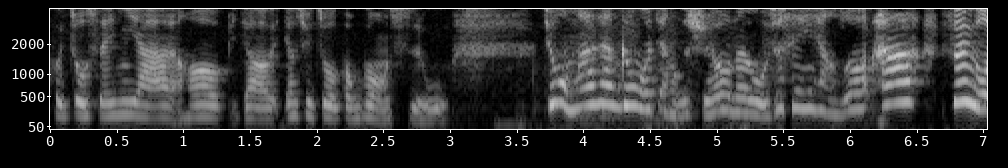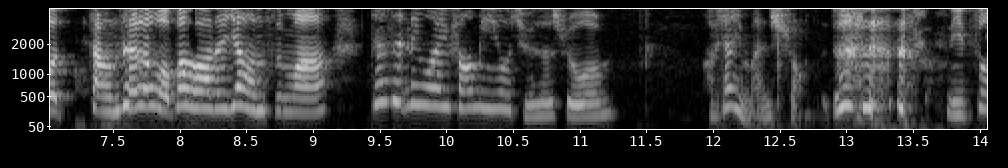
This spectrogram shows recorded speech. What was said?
会做生意啊，然后比较要去做公共事务。就我妈这样跟我讲的时候呢，我就心里想说啊，所以我长成了我爸爸的样子吗？但是另外一方面又觉得说，好像也蛮爽的，就是 你做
